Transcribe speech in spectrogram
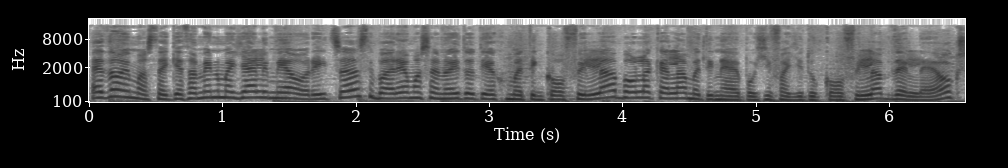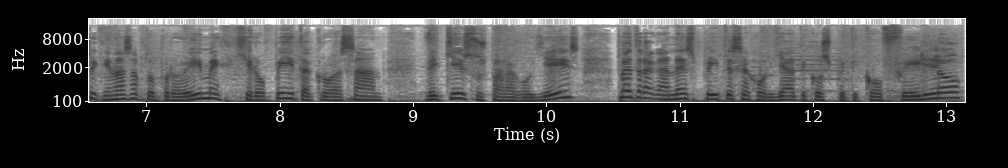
Εδώ είμαστε και θα μείνουμε για άλλη μια ωρίτσα. Στην παρέα μας εννοείται ότι έχουμε την Coffee Lab. Όλα καλά με τη νέα εποχή φαγητού Coffee Lab. Δεν λέω. Ξεκινάς από το πρωί με χειροποίητα κρουασάν δικής τους παραγωγής. Με τραγανές πίτες σε χωριάτικο σπιτικό φύλλο.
